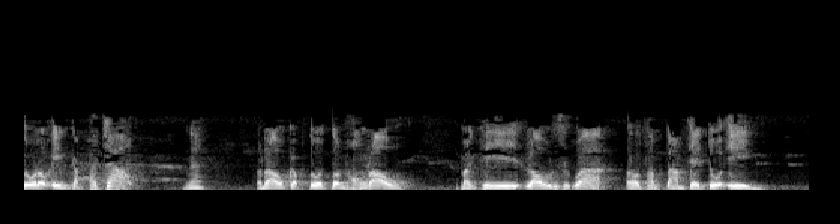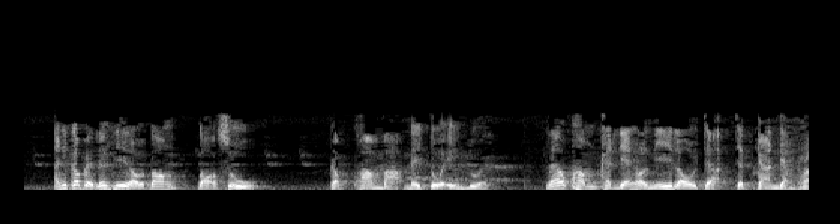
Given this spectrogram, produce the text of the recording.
ตัวเราเองกับพระเจ้านะ เรากับตัวตนของเรา บางทีเรารู้สึกว่าเราทำตามใจตัวเอง อันนี้ก็เป็นเรื่องที่เราต้องต่อสู้กับความบาปในตัวเองด้วย แล้วความขัดแย้งเหล่านี้เราจะจัดการอย่างไร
